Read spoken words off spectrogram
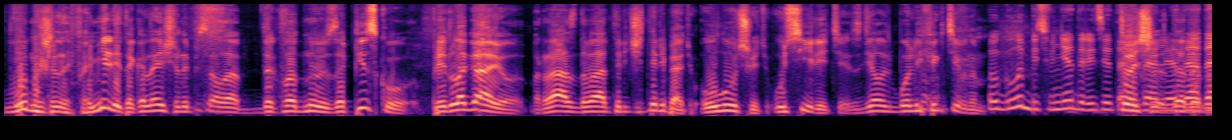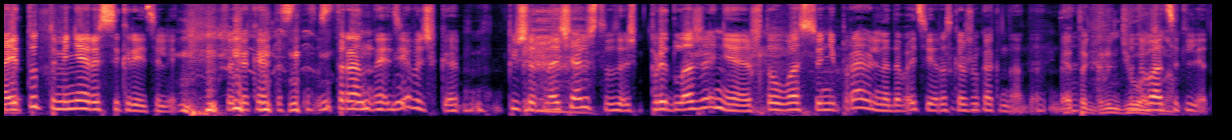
вымышленной фамилией фамилии, так она еще написала докладную записку. Предлагаю раз, два, три, четыре, пять улучшить, усилить, сделать более эффективным. Углубить, внедрить и так Точно, далее. Да, да, да, да. И тут-то меня рассекретили. Что какая-то странная девочка пишет начальству, значит, предложение, что у вас все неправильно, давайте я расскажу, как надо. Это грандиозно. 20 лет.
